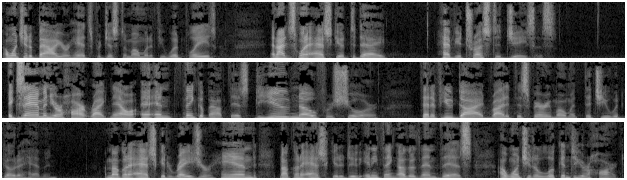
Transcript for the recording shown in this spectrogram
I want you to bow your heads for just a moment, if you would, please. And I just want to ask you today have you trusted Jesus? Examine your heart right now and, think about this. Do you know for sure that if you died right at this very moment, that you would go to heaven? I'm not going to ask you to raise your hand. I'm not going to ask you to do anything other than this. I want you to look into your heart.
